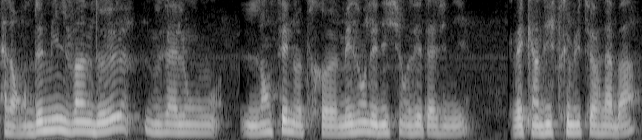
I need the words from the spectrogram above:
Alors en 2022, nous allons lancer notre maison d'édition aux États-Unis avec un distributeur là-bas.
